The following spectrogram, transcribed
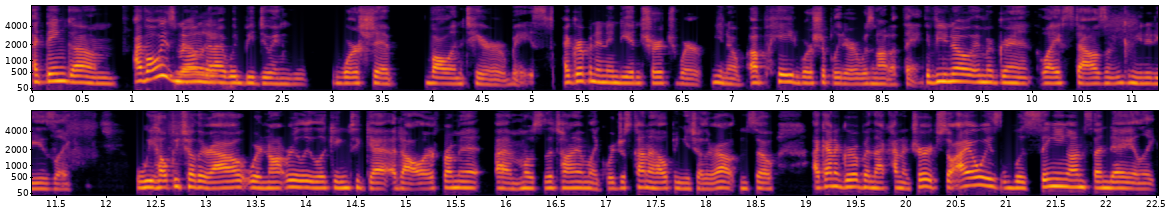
I think um, I've always known that I would be doing worship volunteer based. I grew up in an Indian church where, you know, a paid worship leader was not a thing. If you know immigrant lifestyles and communities, like we help each other out. We're not really looking to get a dollar from it um, most of the time. Like we're just kind of helping each other out. And so I kind of grew up in that kind of church. So I always was singing on Sunday, like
